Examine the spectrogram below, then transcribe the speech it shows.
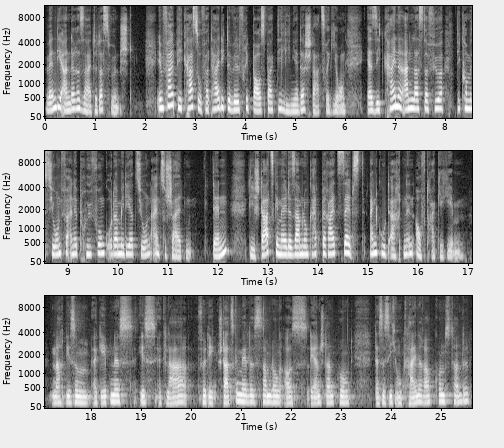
wenn die andere Seite das wünscht. Im Fall Picasso verteidigte Wilfried Bausback die Linie der Staatsregierung. Er sieht keinen Anlass dafür, die Kommission für eine Prüfung oder Mediation einzuschalten. Denn die Staatsgemäldesammlung hat bereits selbst ein Gutachten in Auftrag gegeben. Nach diesem Ergebnis ist klar für die Staatsgemäldesammlung aus deren Standpunkt, dass es sich um keine Raubkunst handelt.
